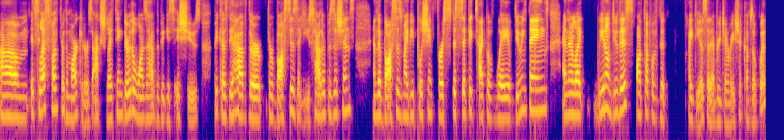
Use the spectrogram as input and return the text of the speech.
um it's less fun for the marketers actually i think they're the ones that have the biggest issues because they have their their bosses that use how their positions and the bosses might be pushing for a specific type of way of doing things and they're like we don't do this on top of the ideas that every generation comes up with.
